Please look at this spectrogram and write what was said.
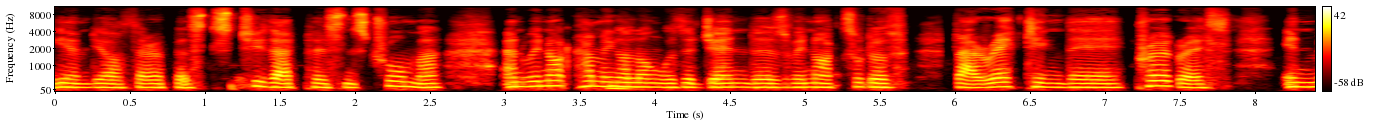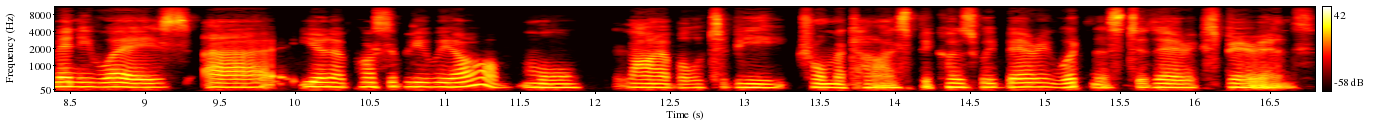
EMDR therapists to that person's trauma, and we're not coming mm. along with agendas, we're not sort of directing their progress in many ways, uh, you know, possibly we are more liable to be traumatized because we're bearing witness to their experience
